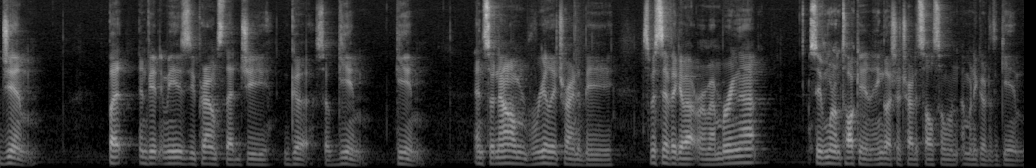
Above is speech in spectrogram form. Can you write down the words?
gym. But in Vietnamese, you pronounce that G, G, so gim, gim. And so now I'm really trying to be specific about remembering that. So even when I'm talking in English, I try to tell someone I'm going to go to the gym.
